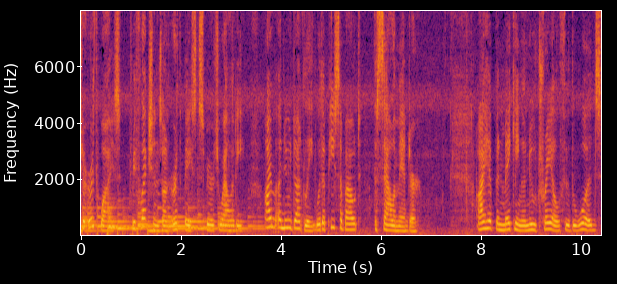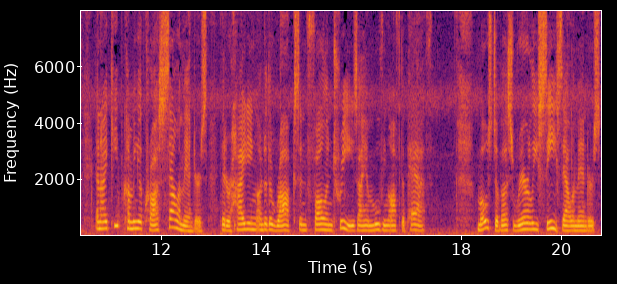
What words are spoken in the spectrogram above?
to Earthwise Reflections on Earth based Spirituality. I'm Anu Dudley with a piece about the salamander. I have been making a new trail through the woods, and I keep coming across salamanders that are hiding under the rocks and fallen trees I am moving off the path. Most of us rarely see salamanders,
